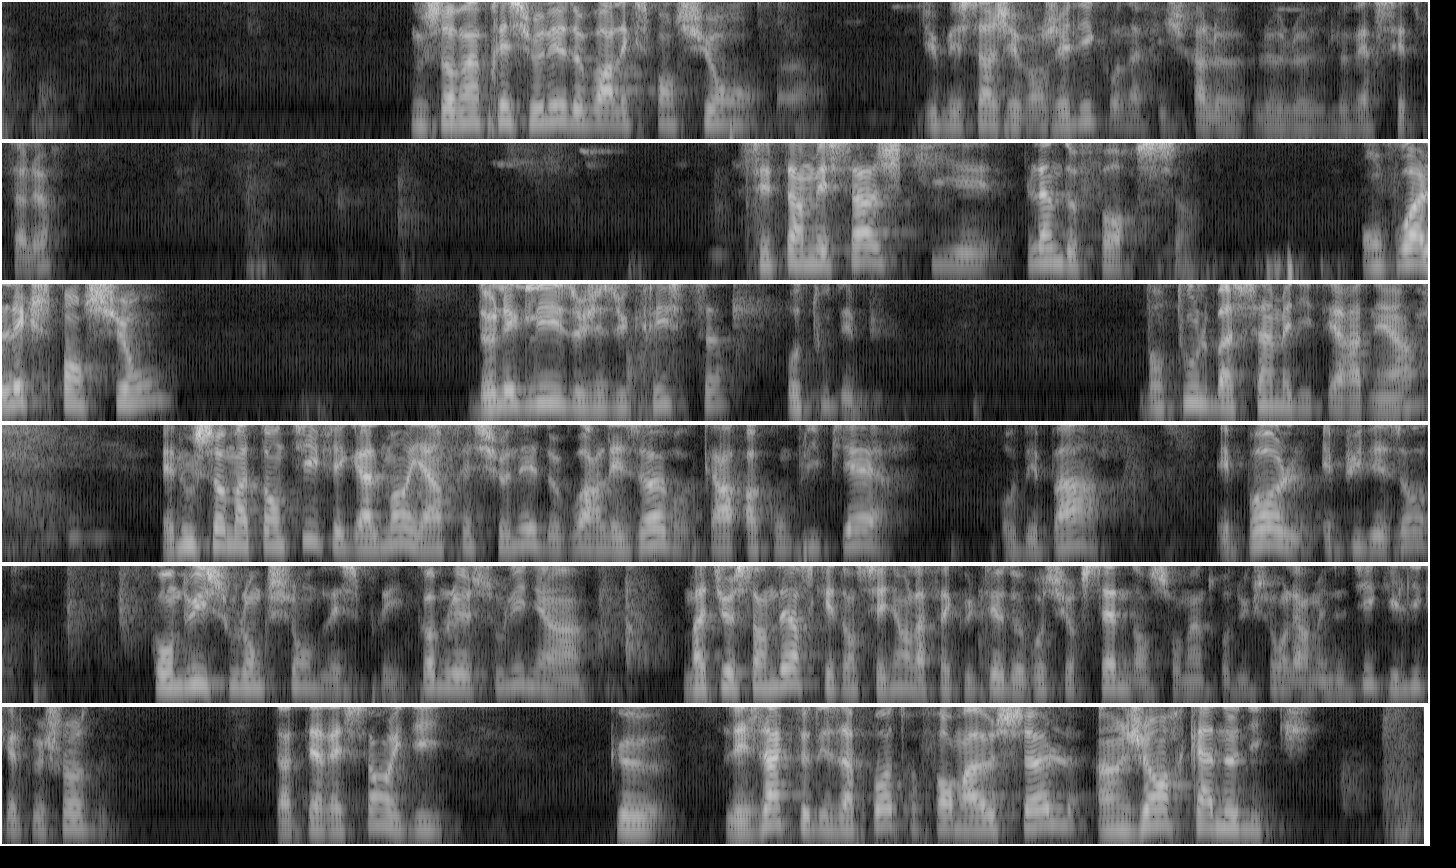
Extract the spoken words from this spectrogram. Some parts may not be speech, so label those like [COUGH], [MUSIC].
nous sommes impressionnés de voir l'expansion euh, du message évangélique. On affichera le, le- verset tout à l'heure. C'est un message qui est plein de force. On voit l'expansion de l'Église de Jésus-Christ au tout début, dans tout le bassin méditerranéen. Et nous sommes attentifs également et impressionnés de voir les œuvres qu'a accompli Pierre au départ, et Paul, et puis les autres, conduits sous l'onction de l'Esprit. Comme le souligne un Mathieu Sanders, qui est enseignant à la faculté de Vaux-sur-Seine dans son introduction à l'herméneutique, il dit quelque chose d'intéressant. Il dit que les actes des apôtres forment à eux seuls un genre canonique.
